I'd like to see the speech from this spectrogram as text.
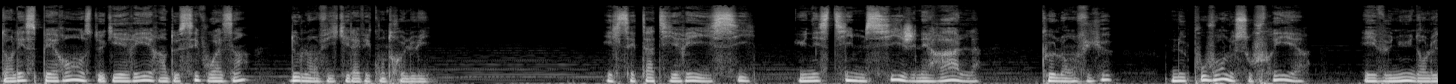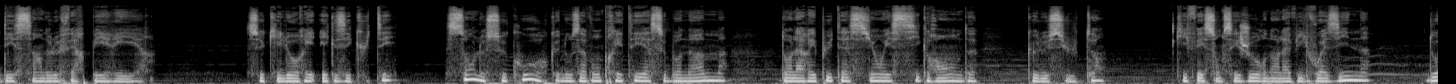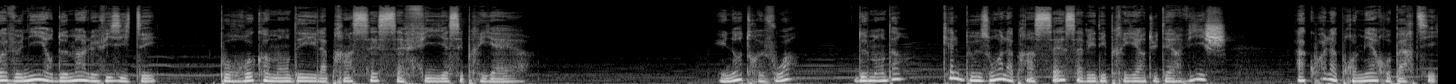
dans l'espérance de guérir un de ses voisins de l'envie qu'il avait contre lui. Il s'est attiré ici une estime si générale que l'envieux, ne pouvant le souffrir, est venu dans le dessein de le faire périr ce qu'il aurait exécuté sans le secours que nous avons prêté à ce bonhomme dont la réputation est si grande le sultan, qui fait son séjour dans la ville voisine, doit venir demain le visiter pour recommander la princesse sa fille à ses prières. Une autre voix demanda quel besoin la princesse avait des prières du derviche, à quoi la première repartit.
